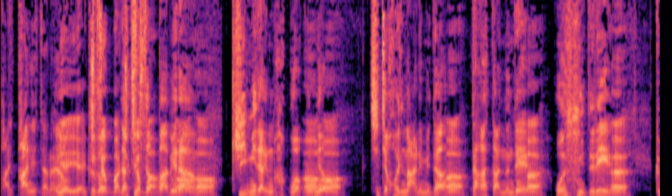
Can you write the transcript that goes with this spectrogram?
반- 반 있잖아요. 예, 예. 그거 즉석밥, 나 즉석밥. 즉석밥이랑 어, 어. 김이랑 이런 거 갖고 왔거든요. 어, 어. 진짜 거짓말 아닙니다. 어. 나갔다 왔는데 어. 원숭이들이 예. 그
